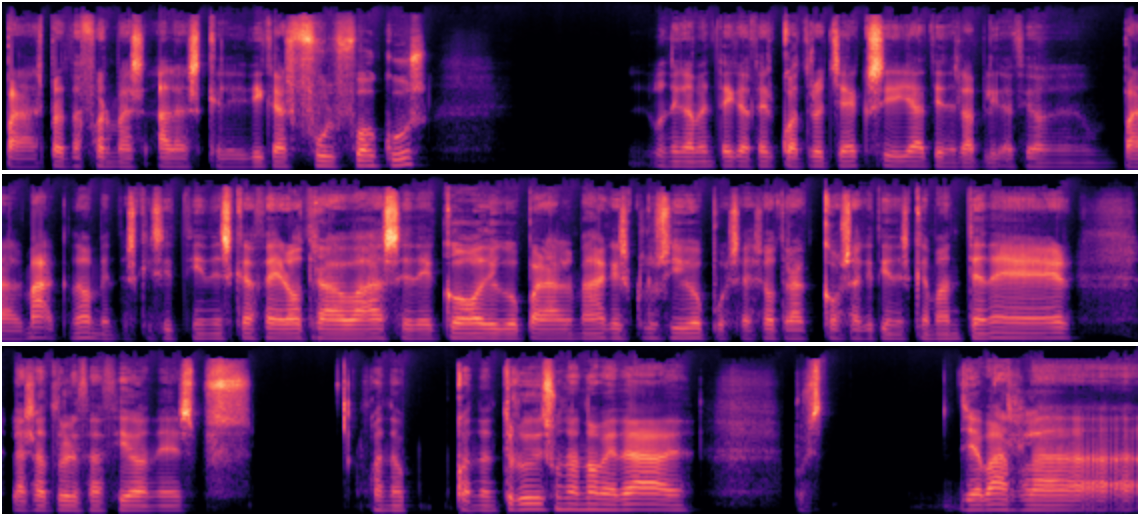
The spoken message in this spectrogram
para las plataformas a las que le dedicas full focus, únicamente hay que hacer cuatro checks y ya tienes la aplicación para el Mac, ¿no? Mientras que si tienes que hacer otra base de código para el Mac exclusivo, pues es otra cosa que tienes que mantener. Las actualizaciones, pues, cuando, cuando introduces una novedad, pues llevarla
